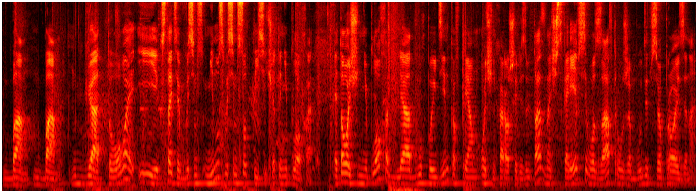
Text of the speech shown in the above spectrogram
Бам-бам. Готово. И, кстати, 800, минус 800 тысяч. Это неплохо. Это очень неплохо. Для двух поединков прям очень хороший результат. Значит, скорее всего, завтра уже будет все пройдено.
